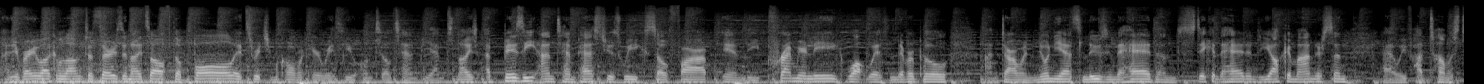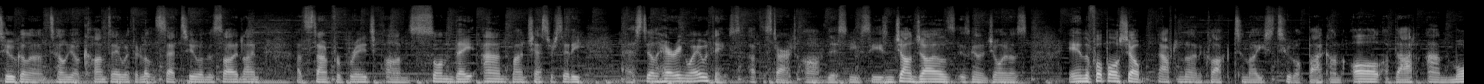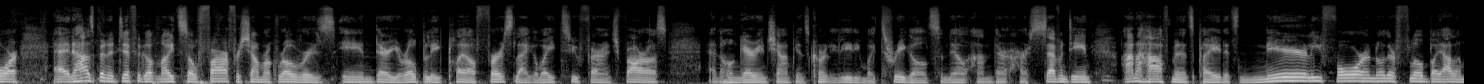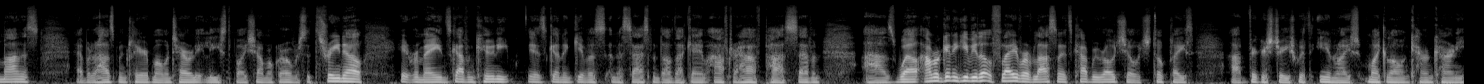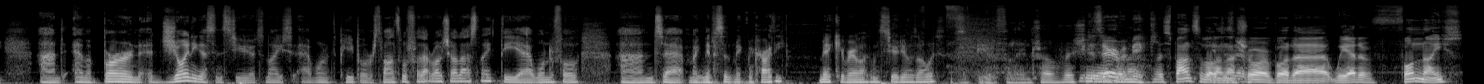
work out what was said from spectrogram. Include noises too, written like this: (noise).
And you're very welcome along to Thursday nights off the ball. It's Richie McCormack here with you until 10 pm tonight. A busy and tempestuous week so far in the Premier League. What with Liverpool and Darwin Nunez losing the head and sticking the head into Joachim Andersen. Uh, we've had Thomas Tuchel and Antonio Conte with their little set two on the sideline at Stamford Bridge on Sunday, and Manchester City uh, still herring away with things at the start of this new season. John Giles is going to join us in the football show after nine o'clock tonight to look back on all of that and more. Uh, it has been a difficult night so far for Shamrock Rovers in their Europa League playoff first leg away to Ferencvaros. Uh, the Hungarian champions currently leading by three goals to nil, and there are 17 and a half minutes played. It's nearly four, another flub by Alan Mannus, uh, but it has been cleared momentarily at least by Shamrock Rovers. So 3 0 it remains. Gavin Cooney is going to give us an assessment of that game after half past seven as well. And we're going to give you a little flavour of last night's Cadbury Roadshow, which took place at Vicar Street with Ian Wright, Michael Owen, Karen Carney, and Emma Byrne. Uh, joining us in studio tonight, uh, one of the people responsible for that roadshow last night, the uh, wonderful and uh, magnificent Mick McCarthy. Mick, you're very welcome to the studio as always. That's a beautiful intro, Richie. You deserve it, don't. Mick. Responsible, You I'm not deserve sure, but uh, we had a fun night,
